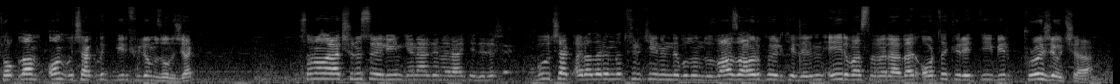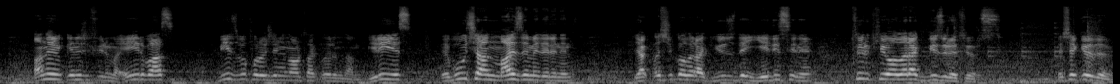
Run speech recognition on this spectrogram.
Toplam 10 uçaklık bir filomuz olacak. Son olarak şunu söyleyeyim, genelde merak edilir. Bu uçak aralarında Türkiye'nin de bulunduğu bazı Avrupa ülkelerinin Airbus'la beraber ortak ürettiği bir proje uçağı. Ana yüklenici firma Airbus. Biz bu projenin ortaklarından biriyiz ve bu uçağın malzemelerinin yaklaşık olarak %7'sini Türkiye olarak biz üretiyoruz. Teşekkür ediyorum.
